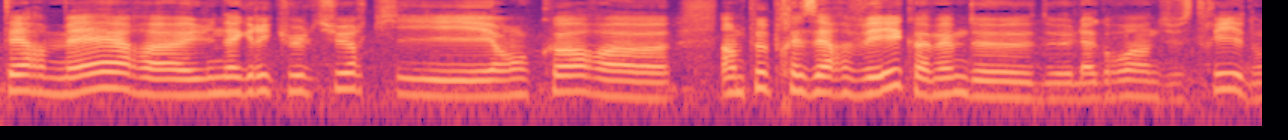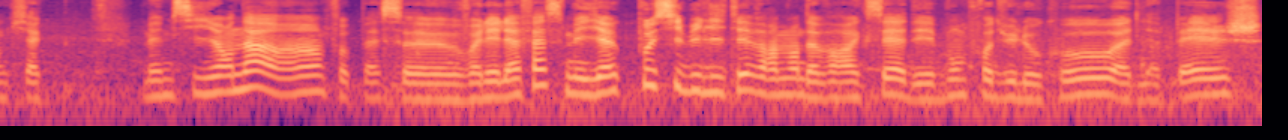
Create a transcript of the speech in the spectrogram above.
Terre-mer, euh, une agriculture qui est encore euh, un peu préservée quand même de, de l'agro-industrie. Donc il y a, même s'il y en a, hein, faut pas se voiler la face, mais il y a possibilité vraiment d'avoir accès à des bons produits locaux, à de la pêche,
